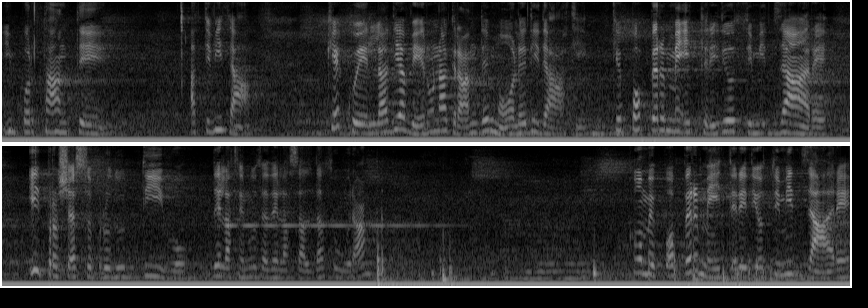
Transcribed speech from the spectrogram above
importante attività che è quella di avere una grande mole di dati che può permettere di ottimizzare il processo produttivo della tenuta della saldatura, come può permettere di ottimizzare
